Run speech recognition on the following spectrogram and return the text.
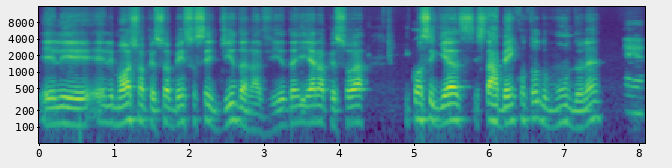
Ele, ele mostra uma pessoa bem sucedida na vida e era uma pessoa e conseguia estar bem com todo mundo, né? É.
